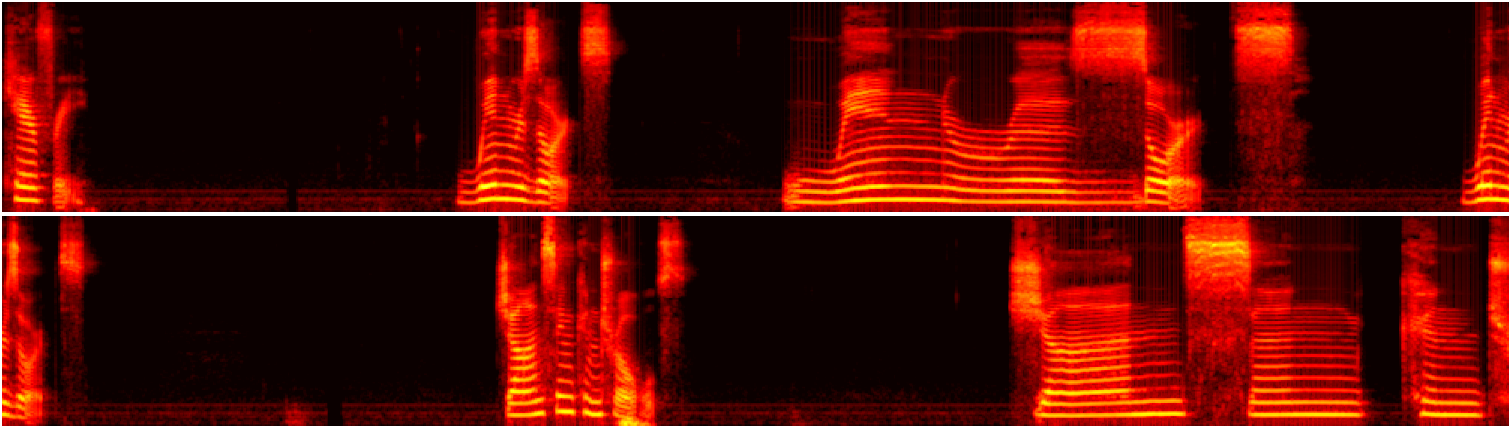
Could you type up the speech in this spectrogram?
Carefree. Wynn Resorts. Wynn Resorts. Wynn Resorts. Johnson Controls. Johnson Controls.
